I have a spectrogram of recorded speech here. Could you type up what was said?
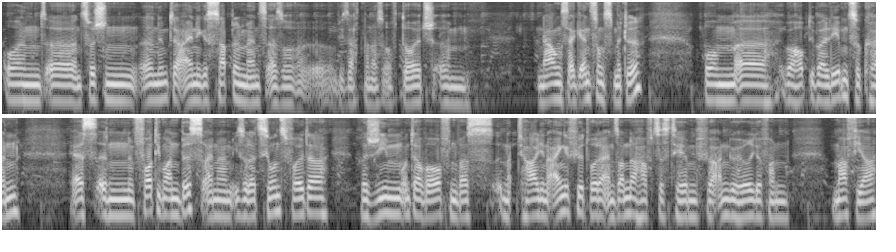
Und äh, inzwischen äh, nimmt er einige Supplements, also äh, wie sagt man das auf Deutsch, ähm, Nahrungsergänzungsmittel, um äh, überhaupt überleben zu können. Er ist in 41 bis einem Isolationsfolterregime unterworfen, was in Italien eingeführt wurde, ein Sonderhaftsystem für Angehörige von Mafia.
